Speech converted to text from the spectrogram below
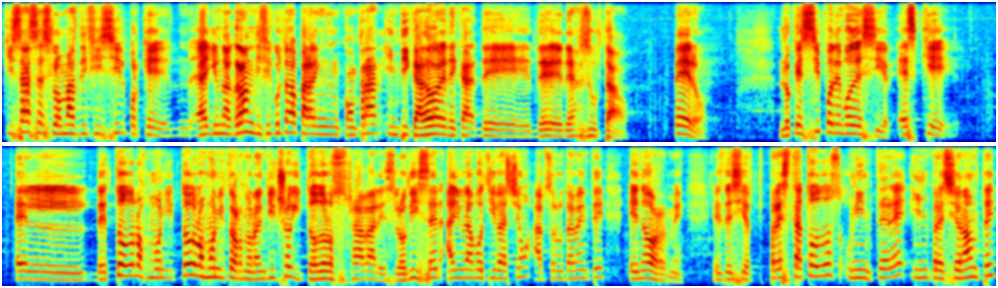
quizás es lo más difícil porque hay una gran dificultad para encontrar indicadores de, de resultado. Pero lo que sí podemos decir es que el, de todos los, todos los monitores nos lo han dicho y todos los chavales lo dicen, hay una motivación absolutamente enorme. Es decir, presta a todos un interés impresionante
